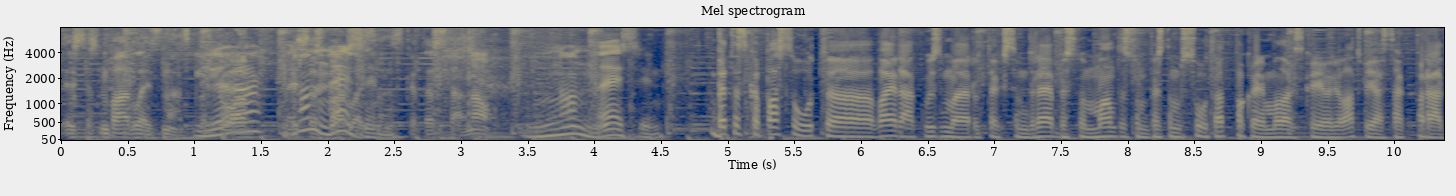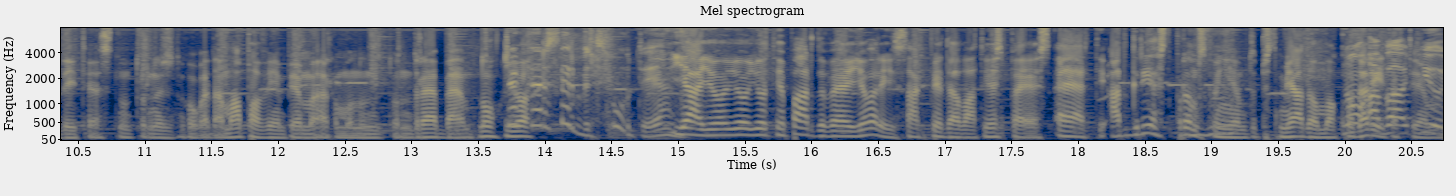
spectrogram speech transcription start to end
Es esmu pārliecināts par Jā, to. Es nu, esmu pārliecināts, ka tas tā nav. Nu, nezinu. Bet tas, ka pasūta vairāku izmēru, teiksim, drēbes un mantas, un pēc tam sūta atpakaļ, man liekas, ka jau arī Latvijā sāk parādīties. Nu, tur nezinu, kaut kādām apaviem, piemēram, un, un, un drēbēm. Nu, Jo... ir, bet sūta, jā. jā, jo, jo, jo tie pārdevēji jau arī sāk piedāvāt iespējas ērti atgriezt. Protams, ka viņiem tad pēc tam jādomā, ko Nu, darīt. you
